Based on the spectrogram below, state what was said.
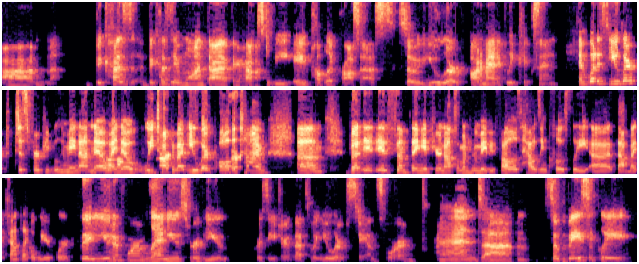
um, because because they want that, there has to be a public process. So ULURP automatically kicks in. And what is ULURP? Just for people who may not know, I know we talk about ULURP all the time, um, but it is something. If you're not someone who maybe follows housing closely, uh, that might sound like a weird word. The Uniform Land Use Review Procedure. That's what ULURP stands for. And um, so basically,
